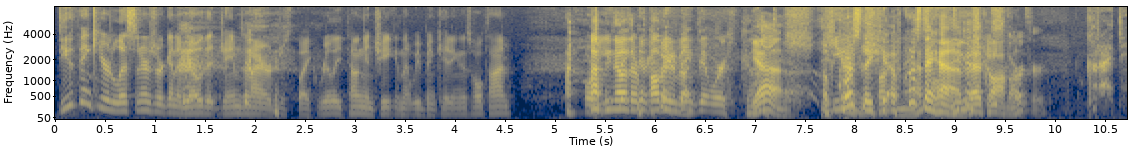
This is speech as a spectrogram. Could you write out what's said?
Do you think your listeners are going to know that James and I are just like really tongue in cheek and that we've been kidding this whole time? Or do you No, think they're probably gonna gonna be think that we're. yeah, of huge course they Fucking of course they have. Dude, That's Barker. good idea.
